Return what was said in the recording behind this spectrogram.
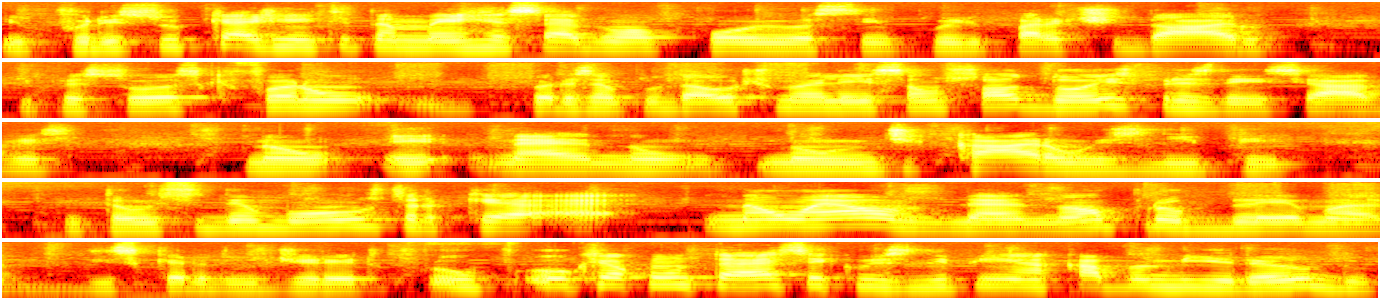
e por isso que a gente também recebe um apoio assim pluripartidário de pessoas que foram, por exemplo, da última eleição só dois presidenciáveis não, né, não, não indicaram o sleeping. Então isso demonstra que é- não, é, né, não é um problema de esquerda ou de direita. O, o que acontece é que o sleeping acaba mirando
